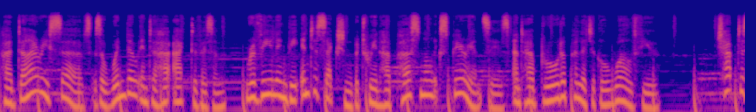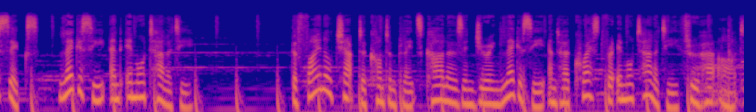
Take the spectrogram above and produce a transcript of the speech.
Her diary serves as a window into her activism, revealing the intersection between her personal experiences and her broader political worldview. Chapter 6 Legacy and Immortality. The final chapter contemplates Kahlo's enduring legacy and her quest for immortality through her art.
